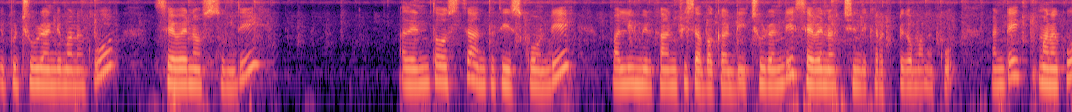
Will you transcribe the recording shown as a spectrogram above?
ఇప్పుడు చూడండి మనకు సెవెన్ వస్తుంది. అది ఎంత వస్తే అంత తీసుకోండి. మళ్ళీ మీరు కన్ఫ్యూజ్ అవ్వకండి. చూడండి సెవెన్ వచ్చింది కరెక్ట్గా మనకు. అంటే మనకు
